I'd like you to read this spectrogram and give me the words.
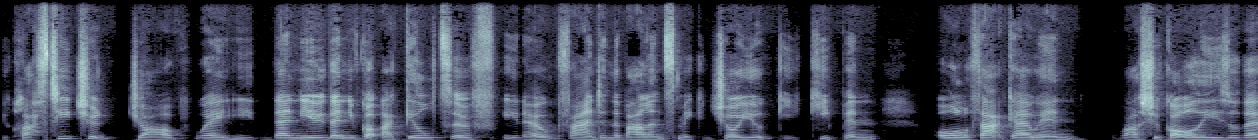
your class teacher job where you then you then you've got that guilt of you know finding the balance making sure you're, you're keeping all of that going whilst you've got all these other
